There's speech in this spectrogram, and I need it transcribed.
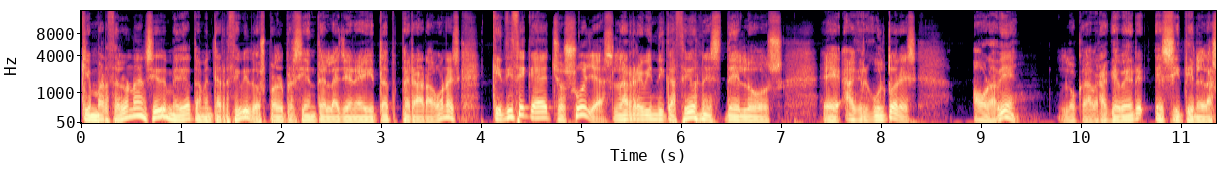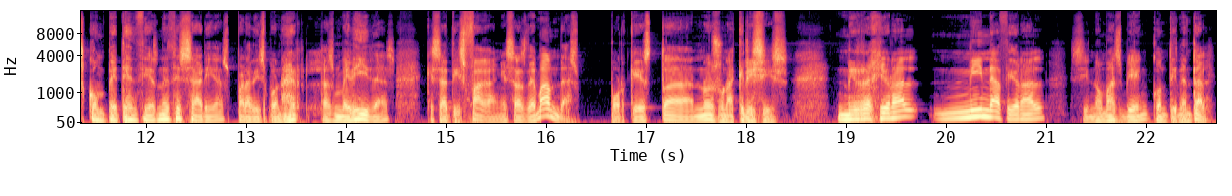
Que en Barcelona han sido inmediatamente recibidos por el presidente de la Generalitat, Per Aragones, que dice que ha hecho suyas las reivindicaciones de los eh, agricultores. Ahora bien, lo que habrá que ver es si tiene las competencias necesarias para disponer las medidas que satisfagan esas demandas, porque esta no es una crisis ni regional ni nacional, sino más bien continental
